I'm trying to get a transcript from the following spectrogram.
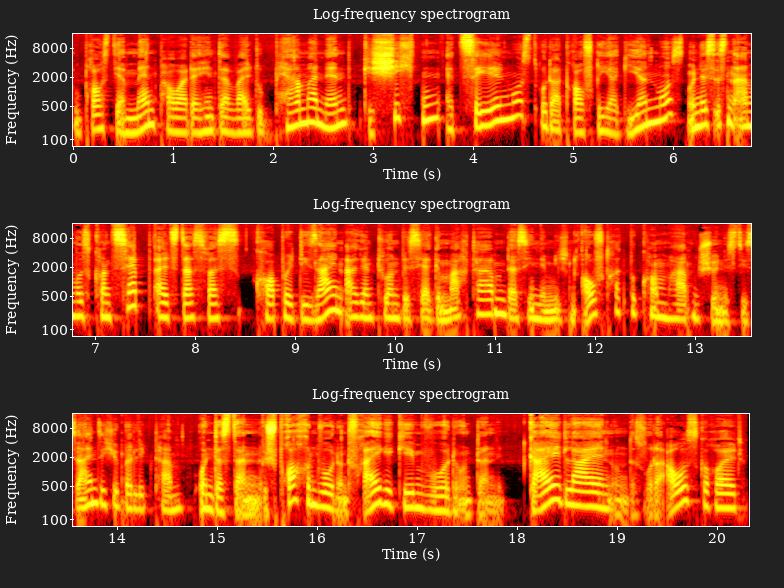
Du brauchst ja Manpower dahinter, weil du permanent Geschichten erzählen musst oder darauf reagieren musst. Und es ist ein anderes Konzept als das, was Corporate Design Agenturen bisher gemacht haben, dass sie nämlich einen Auftrag bekommen haben, schönes Design sich überlegt haben und das dann besprochen wurde und freigegeben wurde und dann Guideline und das wurde ausgerollt.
